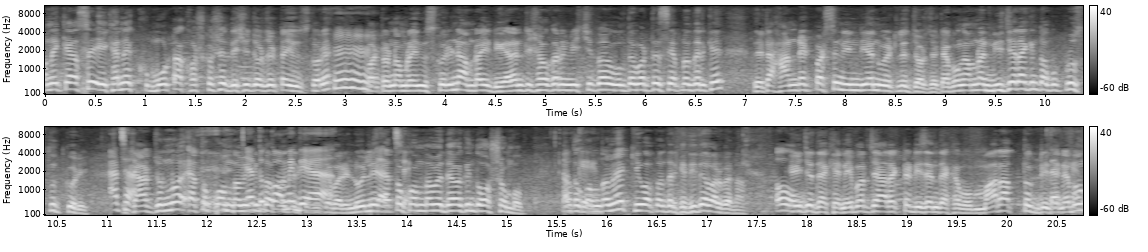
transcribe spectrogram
অনেকে আছে এখানে মোটা খসখসে দেশি জর্জেটটা ইউজ করে বাট আমরা ইউজ করি না আমরা গ্যারান্টি সহকারে নিশ্চিতভাবে বলতে পারতেছি আপনাদেরকে যে এটা hundred percent Indian weightless georgette এবং আমরা নিজেরা কিন্তু আপু প্রস্তুত করি। আচ্ছা। যার জন্য এত কম দামে কিন্তু আপনাদেরকে দিতে পারি। নইলে এত কম দামে দেওয়া কিন্তু অসম্ভব। এত কম দামে কেউ আপনাদেরকে দিতে পারবে না। এই যে দেখেন এবার যে আরেকটা ডিজাইন দেখাবো মারাত্মক ডিজাইন এবং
